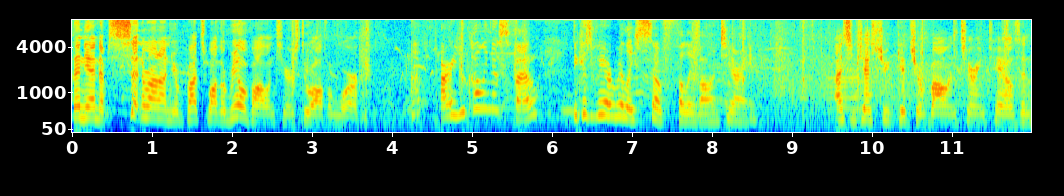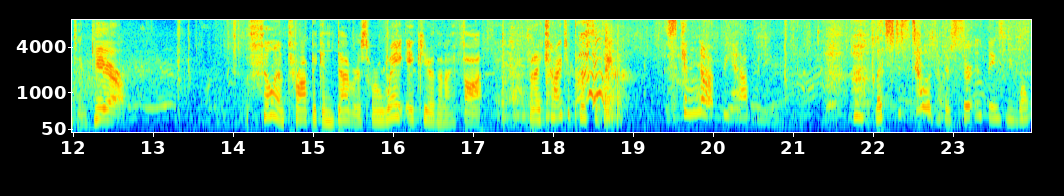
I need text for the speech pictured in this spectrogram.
Then you end up sitting around on your butts while the real volunteers do all the work. Uh, are you calling us foe? Because we are really so fully volunteering. I suggest you get your volunteering tails into gear. Philanthropic endeavors were way ickier than I thought, but I tried to persevere. This cannot be happening. Let's just tell her that there's certain things we won't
